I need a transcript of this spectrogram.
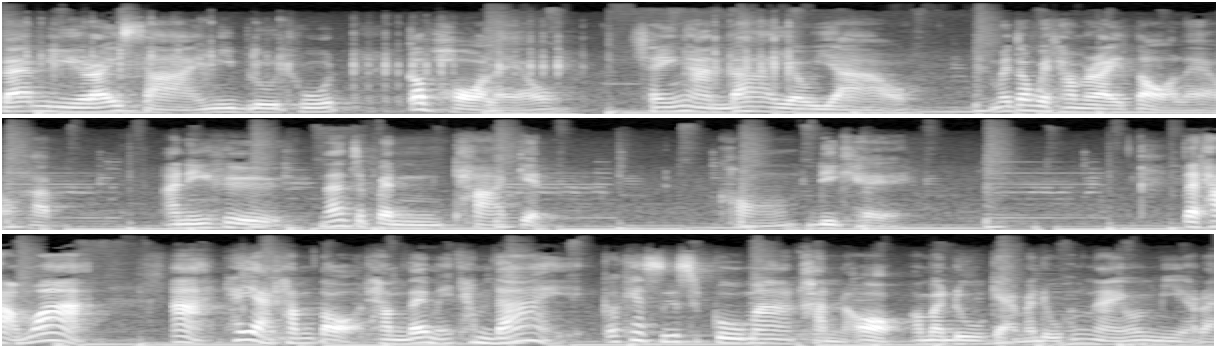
และมีไร้สาย มีบลูทูธก็พอแล้ว ใช้งานได้ยาวๆ ไม่ต้องไปทำอะไรต่อแล้วครับ อันนี้คือน่าจะเป็น target ของ DK แต่ถามว่า อะถ้าอยากทำต่อทำได้ไหมทำได้ ก็แค่ซื้อสกรูมาขันออกเอามาดูแกะมาดูข้างในว่ามีอะไร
